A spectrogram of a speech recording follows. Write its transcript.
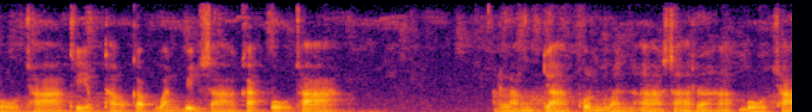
บูชาเทียบเท่ากับวันวิสาขบูชา หลังจากพ้นวันอาสาฬหบูชา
